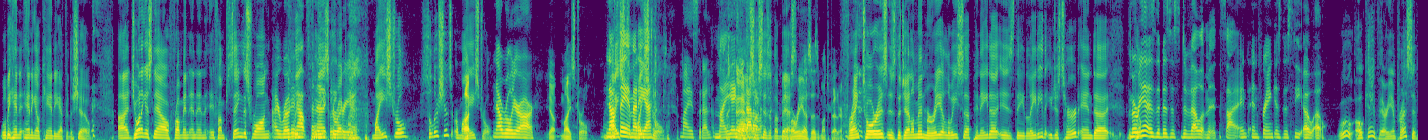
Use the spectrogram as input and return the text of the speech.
We'll be hand, handing out candy after the show. Uh, joining us now from, and, and, and if I'm saying this wrong, I wrote it out please phonetically for correct me. you. Maestral Solutions or Maestral? Now roll your R. Yeah, Maestro. Now say it, Maria. Maestral. Maestral. Oh, Maestro. she says it the Yeah, best. Maria says it much better. Frank Torres is the gentleman. Maria Luisa Pineda is the lady that you just heard. And uh, Maria com- is the business development side, and Frank is the COO. Ooh, okay, very impressive.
